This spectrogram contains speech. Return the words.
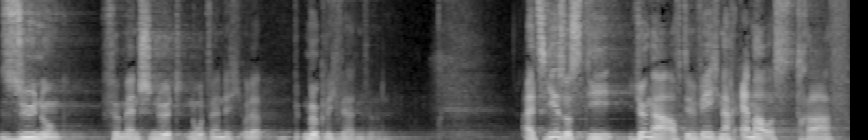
Sühnung für Menschen notwendig oder möglich werden würde. Als Jesus die Jünger auf dem Weg nach Emmaus traf,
